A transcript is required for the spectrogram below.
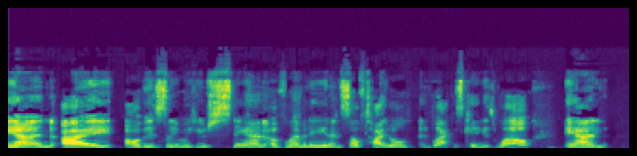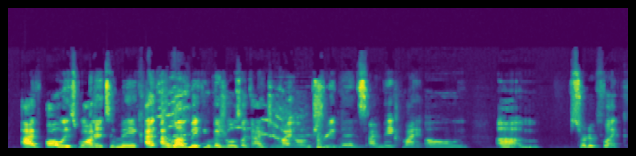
And I obviously am a huge stan of Lemonade and self titled and Black is King as well. And I've always wanted to make. I, I love making visuals. Like I do my own treatments. I make my own um, sort of like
